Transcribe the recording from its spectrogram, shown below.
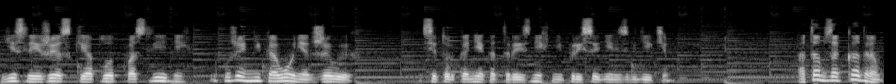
если ижевский оплот последний, их уже никого нет в живых, если только некоторые из них не присоединились к диким. А там за кадром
